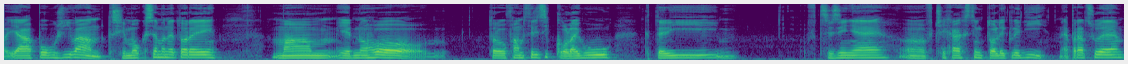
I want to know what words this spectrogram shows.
já používám tři moxe monitory, mám jednoho, troufám si říct, kolegu, který v cizině, eh, v Čechách s tím tolik lidí nepracuje,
